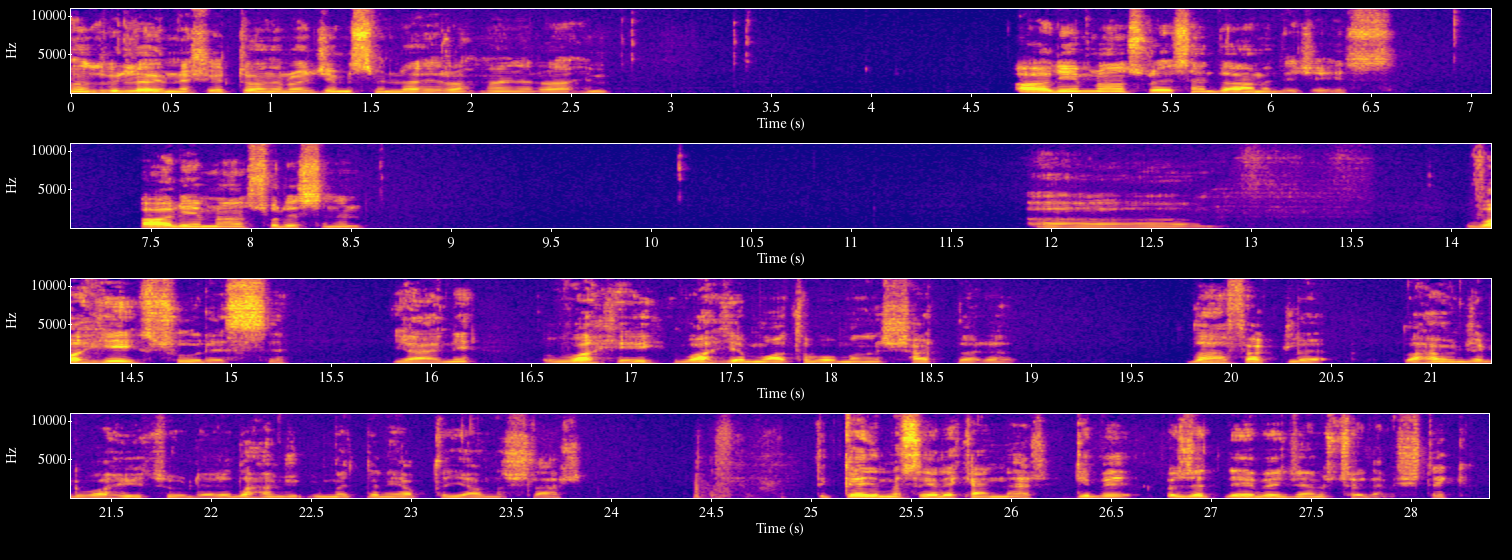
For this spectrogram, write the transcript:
Euzubillahimineşşeytanirracim. Bismillahirrahmanirrahim. Ali İmran suresine devam edeceğiz. Ali İmran suresinin eee, vahiy suresi yani vahiy, vahye muhatap olmanın şartları, daha farklı, daha önceki vahiy türleri, daha önceki ümmetlerin yaptığı yanlışlar, dikkat edilmesi gerekenler gibi özetleyebileceğimizi söylemiştik.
